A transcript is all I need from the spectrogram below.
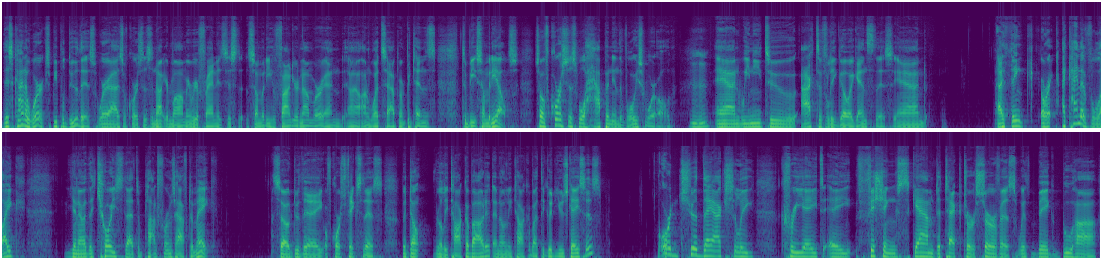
this kind of works. People do this. Whereas, of course, this is not your mom or your friend. It's just somebody who found your number and uh, on WhatsApp and pretends to be somebody else. So, of course, this will happen in the voice world, Mm-hmm. and we need to actively go against this. And I think, or I kind of like, you know, the choice that the platforms have to make. So, do they, of course, fix this, but don't really talk about it and only talk about the good use cases? Or should they actually create a phishing scam detector service with big boo-ha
